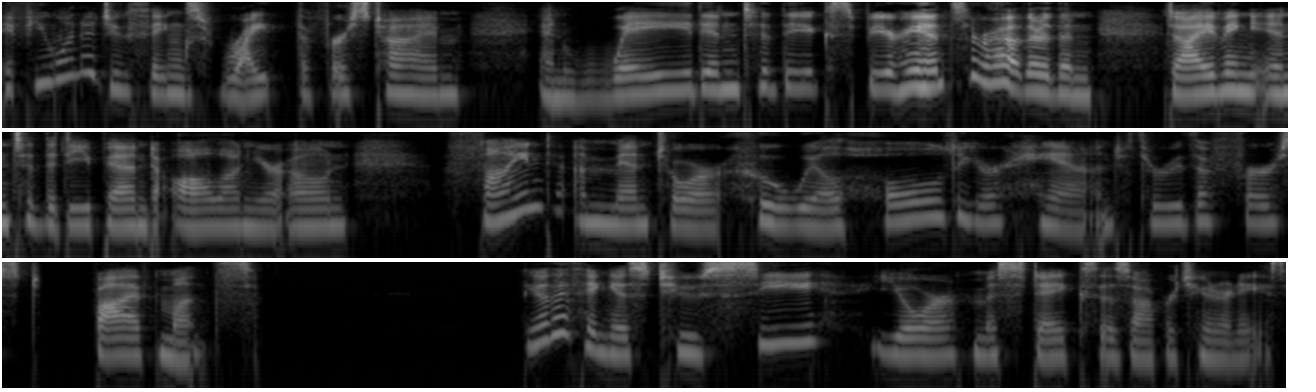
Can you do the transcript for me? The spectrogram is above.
If you want to do things right the first time and wade into the experience rather than diving into the deep end all on your own, find a mentor who will hold your hand through the first five months. The other thing is to see your mistakes as opportunities.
